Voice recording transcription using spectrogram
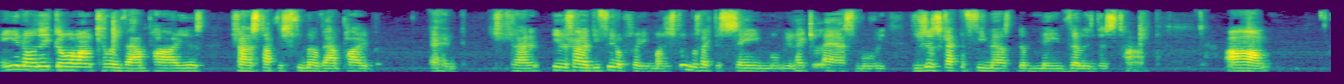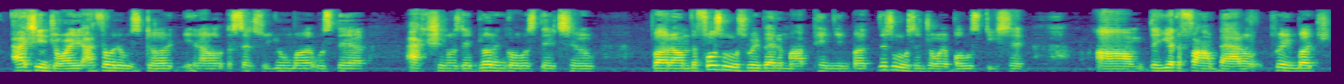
And you know, they go around killing vampires, trying to stop this female vampire and trying to you know trying to defeat her pretty much. It's pretty much like the same movie, like last movie. You just got the females the main villain this time. Um I actually enjoyed it. I thought it was good, you know, the sense of humor was there, action was there, blood and gore was there too. But um the first one was way better in my opinion, but this one was enjoyable, it was decent um, that you had the final battle pretty much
